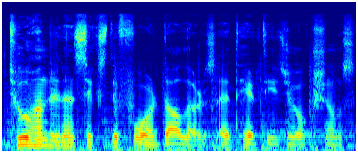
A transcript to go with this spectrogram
$264 at Heritage Auctions.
